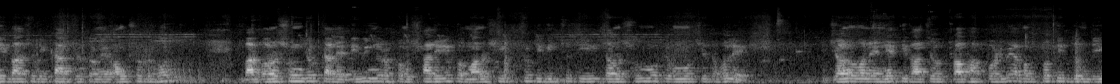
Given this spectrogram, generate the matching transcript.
নির্বাচনী কার্যক্রমে অংশগ্রহণ বা গণসংযোগকালে বিভিন্ন রকম শারীরিক ও মানসিক ত্রুটি বিচ্যুতি জনসম্মুখে উন্মোচিত হলে জনগণের নেতিবাচক প্রভাব পড়বে এবং প্রতিদ্বন্দ্বী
